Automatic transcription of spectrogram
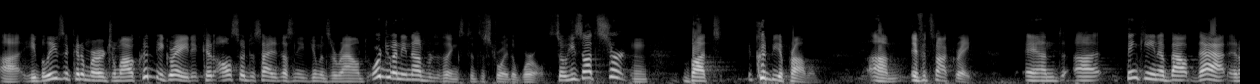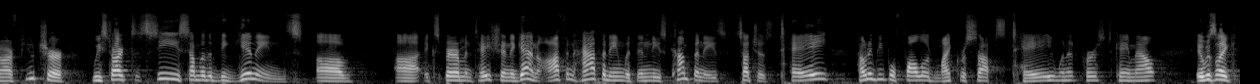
uh, he believes it could emerge, and while it could be great, it could also decide it doesn't need humans around or do any number of things to destroy the world. So he's not certain, but it could be a problem um, if it's not great. And uh, thinking about that in our future, we start to see some of the beginnings of uh, experimentation, again, often happening within these companies, such as Tay. How many people followed Microsoft's Tay when it first came out? It was like,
